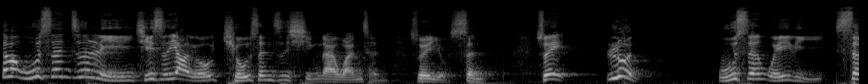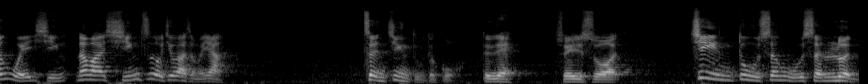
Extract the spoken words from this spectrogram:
那么无生之理，其实要由求生之行来完成，所以有生，所以论无生为理，生为行，那么行之后就要怎么样？正净土的果，对不对？所以说。净度生无生论，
